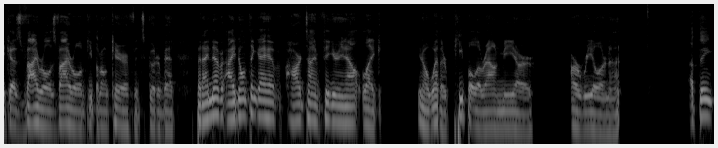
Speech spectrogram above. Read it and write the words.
Because viral is viral and people don't care if it's good or bad. But I never, I don't think I have a hard time figuring out like, you know, whether people around me are are real or not. I think.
